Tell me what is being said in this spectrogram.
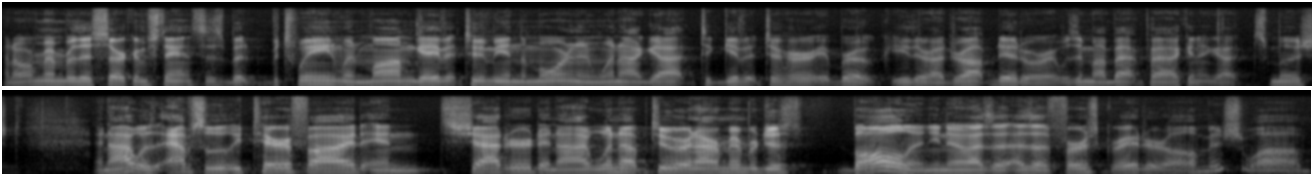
I don't remember the circumstances, but between when mom gave it to me in the morning and when I got to give it to her, it broke. Either I dropped it or it was in my backpack and it got smushed. And I was absolutely terrified and shattered. And I went up to her and I remember just bawling, you know, as a, as a first grader. Oh, Miss Schwab.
